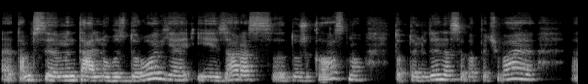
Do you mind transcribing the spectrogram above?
е, там з ментального здоров'я, і зараз е, дуже класно. Тобто людина себе почуває е,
